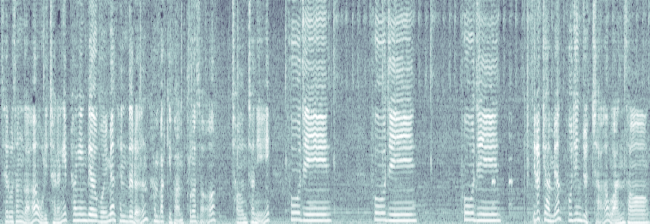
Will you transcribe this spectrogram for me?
세로선과 우리 차량이 평행되어 보이면 핸들은 한 바퀴 반 풀어서 천천히 후진 후진 후진. 이렇게 하면 후진 주차 완성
